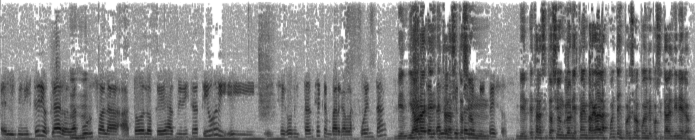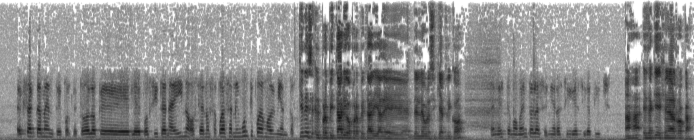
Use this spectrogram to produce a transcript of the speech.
El ministerio, claro, da curso a, la, a todo lo que es administrativo y, llega una instancia que embargan las cuentas. Bien, y ahora esta es la situación. Bien, esta es la situación, Gloria. Están embargadas las cuentas y por eso no pueden depositar el dinero. Exactamente, porque todo lo que le depositan ahí, no, o sea, no se puede hacer ningún tipo de movimiento. ¿Quién es el propietario o propietaria de, del neuropsiquiátrico? En este momento la señora Silvia Siratich. Ajá, ¿es de aquí de General Roca?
